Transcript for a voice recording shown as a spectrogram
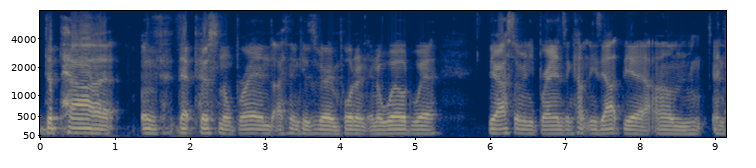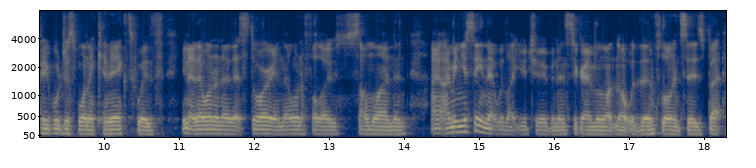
the power of that personal brand I think is very important in a world where there are so many brands and companies out there, um, and people just want to connect with, you know, they want to know that story and they want to follow someone. And I, I mean, you're seeing that with like YouTube and Instagram and whatnot with the influencers, but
